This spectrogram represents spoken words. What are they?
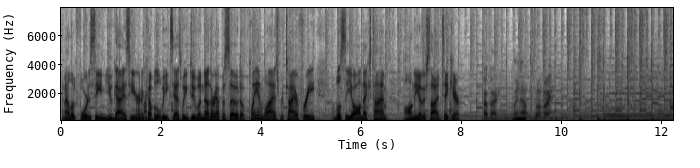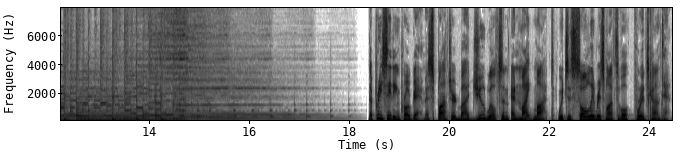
And I look forward to seeing you guys here in a couple of weeks as we do another episode of Plan Wise Retire Free. And we'll see you all next time on the other side. Take care. Bye bye. Bye now. Bye bye. The preceding program is sponsored by Jude Wilson and Mike Mott, which is solely responsible for its content.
